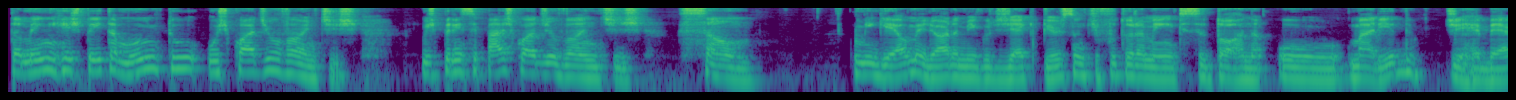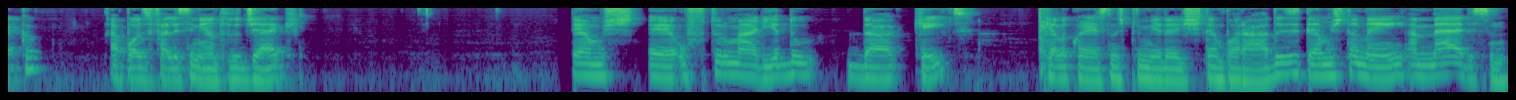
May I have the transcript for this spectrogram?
também respeita muito os coadjuvantes. Os principais coadjuvantes são Miguel, melhor amigo de Jack Pearson, que futuramente se torna o marido de Rebecca após o falecimento do Jack. Temos é, o futuro marido da Kate, que ela conhece nas primeiras temporadas, e temos também a Madison,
